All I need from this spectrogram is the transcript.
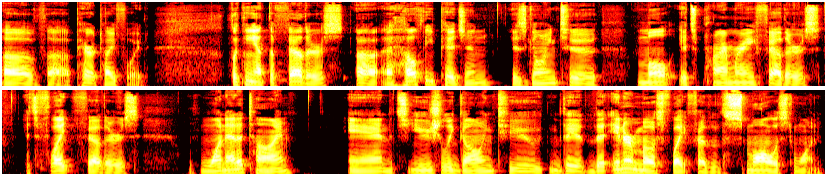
of uh, paratyphoid. Looking at the feathers, uh, a healthy pigeon is going to molt its primary feathers, its flight feathers, one at a time, and it's usually going to the, the innermost flight feather, the smallest one.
